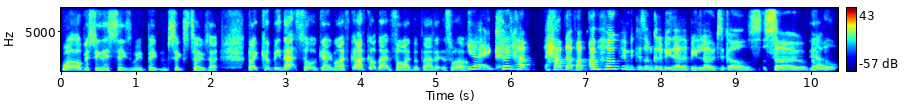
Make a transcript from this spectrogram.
well, obviously this season we've beaten them six two, so but it could be that sort of game. I've I've got that vibe about it as well. Yeah, it could have have that vibe. I'm hoping because I'm going to be there, there'll be loads of goals. So, but Yeah. we'll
